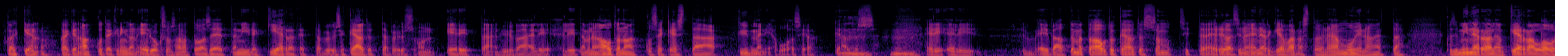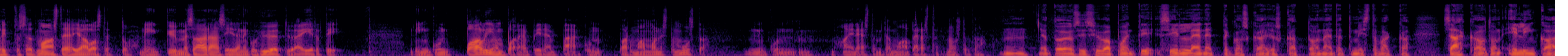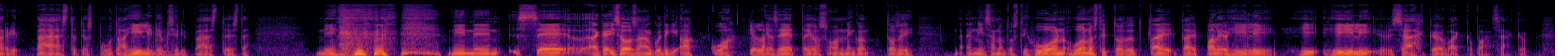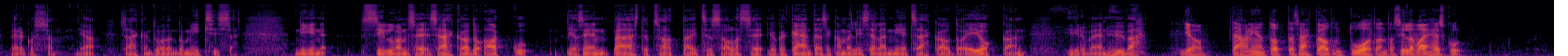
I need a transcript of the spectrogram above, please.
kaikkien, kaiken akkutekniikan eduksi on sanottava se, että niiden kierrätettävyys ja käytettävyys on erittäin hyvä. Eli, eli tämmöinen auton akku, se kestää kymmeniä vuosia käytössä. Mm, mm. Eli, eli ei välttämättä autokäytössä, mutta sitten erilaisina energiavarastoina ja muina, että kun se mineraali on kerran louhittu sieltä maasta ja jalostettu, niin kyllä me saadaan siitä niin kuin hyötyä irti niin kuin paljon paljon pidempään kuin varmaan monesta muusta niin kuin aineesta, mitä maaperästä nostetaan. Mm. Ja toi on siis hyvä pointti silleen, että koska jos katsoo näitä, että mistä vaikka sähköauton elinkaaripäästöt, jos puhutaan hiilidioksidipäästöistä, niin, niin, niin se aika iso osa on kuitenkin akkua. Kyllä. Ja se, että jos on niin tosi niin sanotusti huon, huonosti tuotettu tai, tai paljon hiili, hi, hiilisähköä vaikkapa sähköverkossa ja sähkön tuotantomiksissä, niin silloin se sähköauton akku ja sen päästöt saattaa itse asiassa olla se, joka kääntää se kameliselän niin, että sähköauto ei olekaan hirveän hyvä. Joo, tämä on ihan totta. Sähköauton tuotanto sillä vaiheessa, kun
